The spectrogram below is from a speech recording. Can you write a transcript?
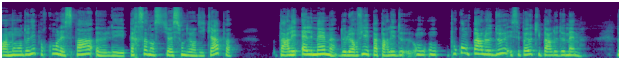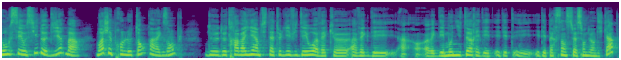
à un moment donné, pourquoi on laisse pas euh, les personnes en situation de handicap parler elles-mêmes de leur vie et pas parler de... pourquoi on parle d'eux et c'est pas eux qui parlent d'eux-mêmes? Donc c'est aussi de dire, bah moi je vais prendre le temps, par exemple, de, travailler un petit atelier vidéo avec euh, avec des avec des moniteurs et des, et des personnes en situation de handicap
